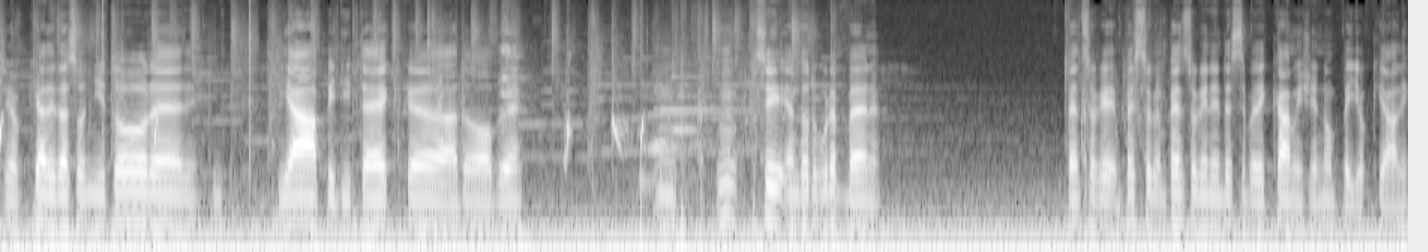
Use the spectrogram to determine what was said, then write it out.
Sì, occhiali da sognitore di api, di tech, Adobe. Mm, mm, sì, è andato pure bene. Penso che, penso, penso che ne desse per il camice non per gli occhiali.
